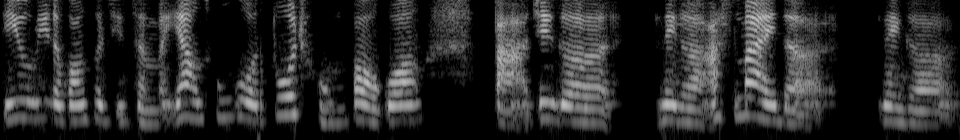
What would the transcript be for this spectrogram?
DUV 的光刻机怎么样通过多重曝光，把这个那个阿斯麦的那个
